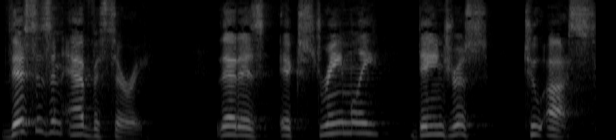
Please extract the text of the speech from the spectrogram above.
This is an adversary that is extremely dangerous to us.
